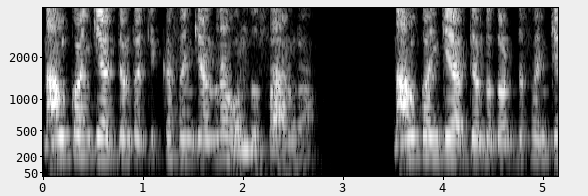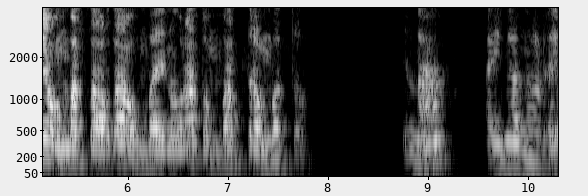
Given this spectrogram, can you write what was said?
ನಾಲ್ಕು ಅಂಕಿ ಅತ್ಯಂತ ಚಿಕ್ಕ ಸಂಖ್ಯೆ ಅಂದ್ರ ಒಂದು ಸಾವಿರ. ನಾಲ್ಕು ಅಂಕಿ ಅತ್ಯಂತ ದೊಡ್ಡ ಸಂಖ್ಯೆ ಒಂಬತ್ ಸಾವಿರದ ಒಂಬೈನೂರ ತೊಂಬತ್ತೊಂಬತ್ತು. ಇನ್ನ ಐದನೇ ನೋಡ್ರಿ.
